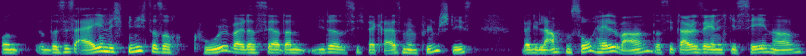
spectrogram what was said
Und das ist eigentlich, finde ich das auch cool, weil das ja dann wieder sich der Kreis mit dem Film schließt, weil die Lampen so hell waren, dass sie teilweise gar nicht gesehen haben,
